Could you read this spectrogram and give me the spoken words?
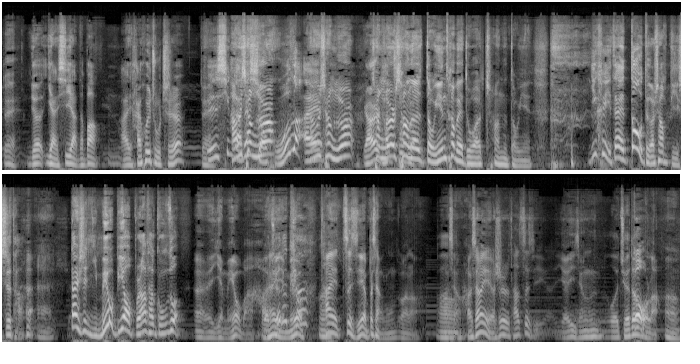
对，你就演戏演的棒，哎，还会主持，对人性还唱歌胡子，哎，还会唱歌，唱歌唱的抖音特别多，唱的抖音。你可以在道德上鄙视他，但是你没有必要不让他工作。呃，也没有吧，好我觉得像也没有，他他自己也不想工作了，啊好像好像也是他自己也已经我觉得够了，嗯，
